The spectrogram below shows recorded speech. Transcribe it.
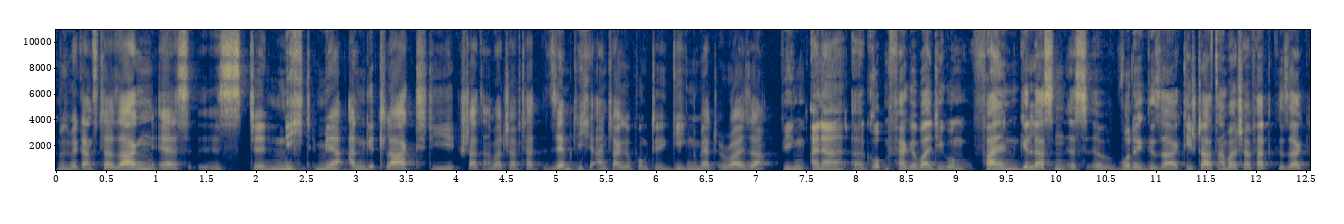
müssen wir ganz klar sagen, er ist, ist äh, nicht mehr angeklagt. Die Staatsanwaltschaft hat sämtliche Anklagepunkte gegen Matt Ariza wegen einer äh, Gruppenvergewaltigung fallen gelassen. Es äh, wurde gesagt, die Staatsanwaltschaft hat gesagt,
